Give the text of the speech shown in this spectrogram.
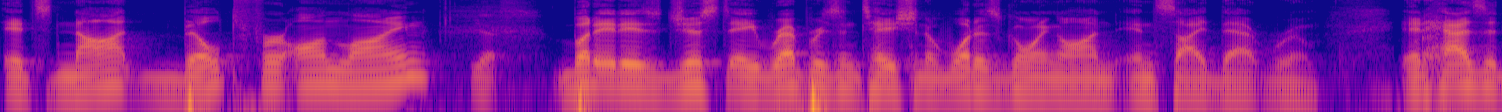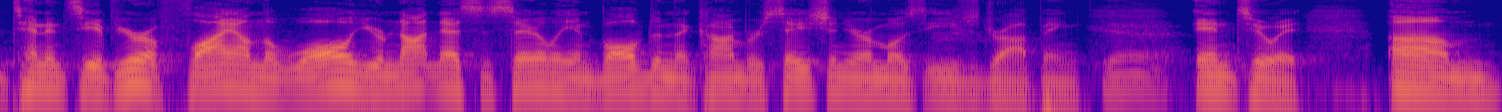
it's not built for online Yes. but it is just a representation of what is going on inside that room. It has a tendency, if you're a fly on the wall, you're not necessarily involved in the conversation, you're almost eavesdropping into it. Um,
